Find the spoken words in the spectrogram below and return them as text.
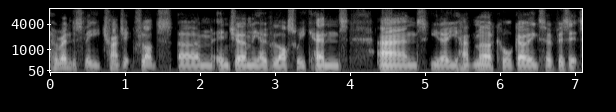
horrendously tragic floods um, in Germany over last weekend, and you know you had Merkel going to visit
